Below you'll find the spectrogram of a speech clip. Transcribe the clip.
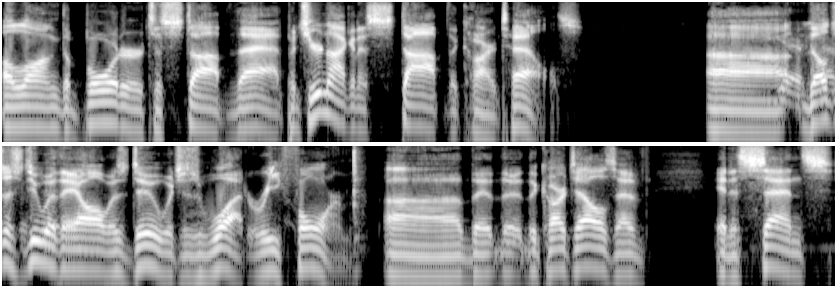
along the border to stop that, but you're not going to stop the cartels. Uh, Yes, they'll just do what they always do, which is what reform. Uh, the, the the cartels have, in a sense,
